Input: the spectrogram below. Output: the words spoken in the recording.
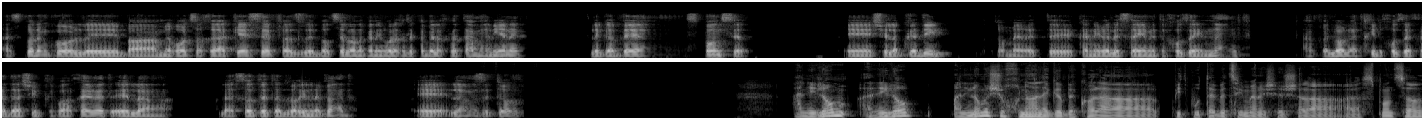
אז קודם כל, אה, במרוץ אחרי הכסף, אז אה, ברצלונה כנראה הולכת לקבל החלטה מעניינת לגבי הספונסר של הבגדים. זאת אומרת, אה, כנראה לסיים את החוזה עם נייף, אבל לא להתחיל חוזה חדש עם חברה אחרת, אלא לעשות את הדברים לבד. אה, למה זה טוב? אני לא, אני לא, אני לא משוכנע לגבי כל הפטפוטי ביצים האלה שיש על, ה, על הספונסר.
